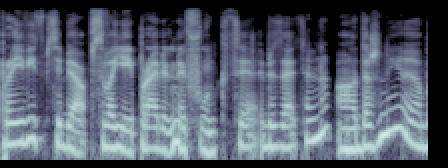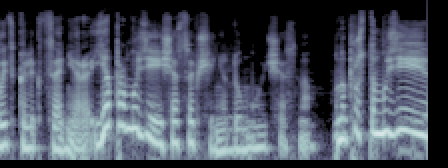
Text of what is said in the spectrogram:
проявить себя в своей правильной функции обязательно, а должны быть коллекционеры. Я про музеи сейчас вообще не думаю, честно. Ну просто музеи,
